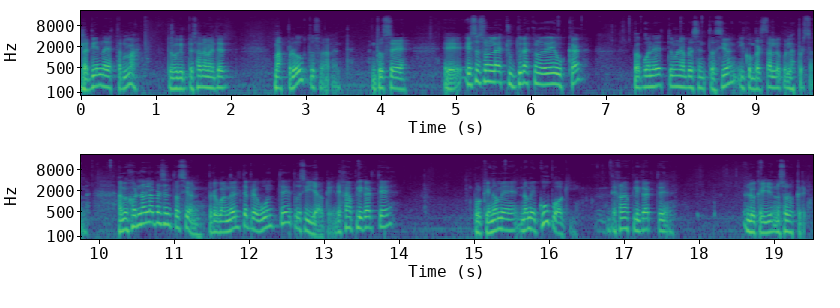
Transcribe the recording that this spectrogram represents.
la tienda ya está más, tengo que empezar a meter más productos solamente. Entonces, eh, esas son las estructuras que uno debe buscar para poner esto en una presentación y conversarlo con las personas. A lo mejor no la presentación, pero cuando él te pregunte, tú dices, ya, ok, déjame explicarte porque no me, no me cupo aquí. Déjame explicarte lo que yo, nosotros creemos.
